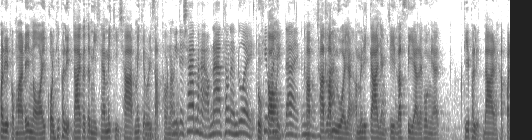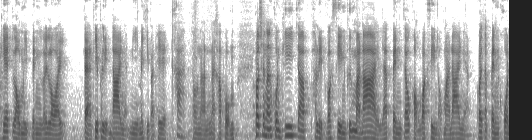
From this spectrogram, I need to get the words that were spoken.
ผลิตออกมาได้น้อย คนที่ผลิตได้ก็จะมีแค่ไม่กี่ชาติไม่กี่บริษัทเท่านั้น มีแต่ชาติมหาอำนาจเท่านั้นด้วยที่ผลิตได้ครับชาติร่ำรวยอย่างอเมริกาอย่างจีนรัสเซียอะไรพวกนี้ที่ผลิตได้นะครับ ประเทศเรามีเป็นร้อยๆ แต่ที่ผลิตได้เนี่ยมีไม่กี่ประเทศเท่านั้นนะครับผมเพราะฉะนั้นคนที่จะผลิตวัคซีนขึ้นมาได้ และเป็นเจ้าของวัคซีนออกมาได้เนี่ยก็จะเป็นคน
